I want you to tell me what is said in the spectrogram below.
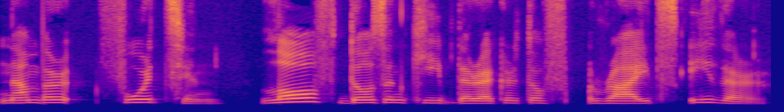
Number 14, love doesn't keep the record of rights either.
